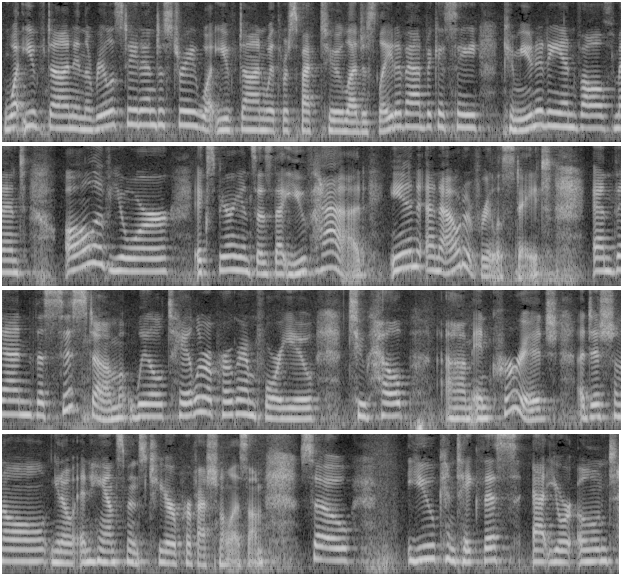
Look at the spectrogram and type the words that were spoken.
what you've done in the real estate industry, what you've done with respect to legislative advocacy, community involvement, all of your experiences that you've had in and out of real estate. And then the system will tailor a program for you to help um, encourage additional, you know, enhancements to your professionalism. So you can take this at your own t-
